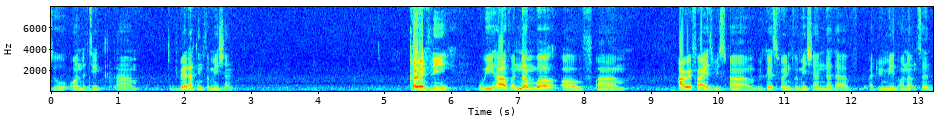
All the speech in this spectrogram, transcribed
to undertake um, to prepare that information. Currently, we have a number of um, RFIs, um, requests for information that have remained unanswered.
